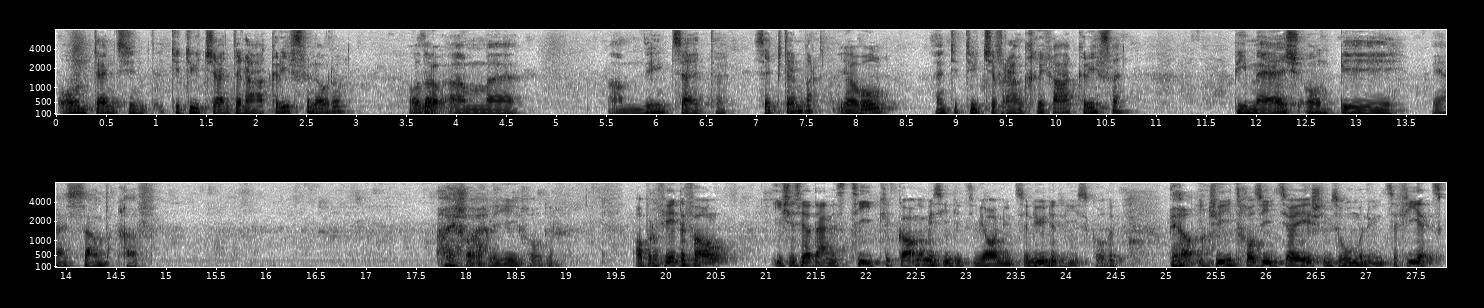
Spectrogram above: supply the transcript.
Und dann sind die Deutschen haben dann angegriffen, oder? Oder? Ja. Am, äh, am 19. September Jawohl. haben die Deutschen Frankreich angegriffen. Bei Mesch und bei, wie heißt es, Sandkaff? Ah, Das ist ja gleich, oder? Aber auf jeden Fall ist es ja dann ein Zeit gegangen. Wir sind jetzt im Jahr 1939, oder? Ja. In die Schweiz gekommen sind sie ja erst im Sommer 1940.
